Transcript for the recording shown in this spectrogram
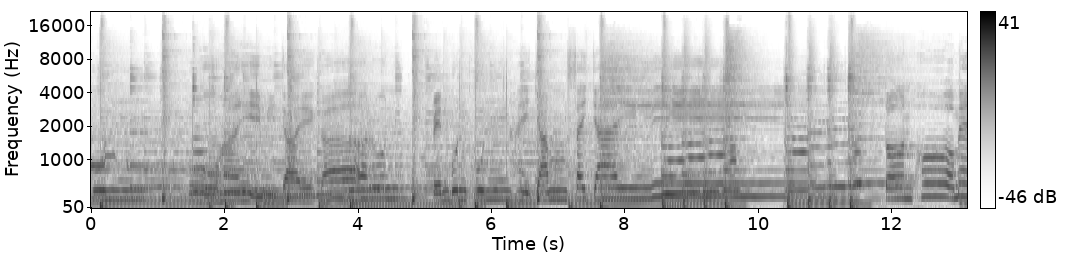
คุณ ผู้ให้มีใจการุณ เป็นบุญคุณให้จำใส่ใจ ตอนพ่อแม่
